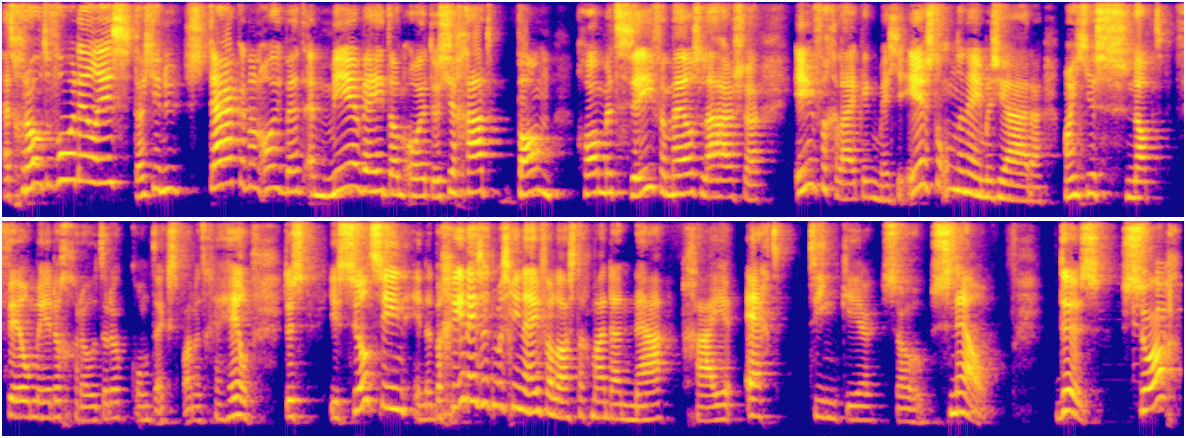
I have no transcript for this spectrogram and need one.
Het grote voordeel is dat je nu sterker dan ooit bent en meer weet dan ooit. Dus je gaat bam, gewoon met zeven mijls laarzen in vergelijking met je eerste ondernemersjaren. Want je snapt veel meer de grotere context van het geheel. Dus je zult zien, in het begin is het misschien even lastig, maar daarna ga je echt tien keer zo snel. Dus zorg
